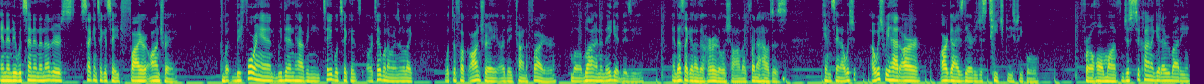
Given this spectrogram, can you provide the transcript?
and then they would send in another s- second ticket, say fire entree. But beforehand, we didn't have any table tickets or table numbers, and we're like, "What the fuck entree are they trying to fire?" Blah blah, blah. and then they get busy, and that's like another hurdle, Sean. Like front of house is insane. I wish I wish we had our our guys there to just teach these people for a whole month, just to kind of get everybody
